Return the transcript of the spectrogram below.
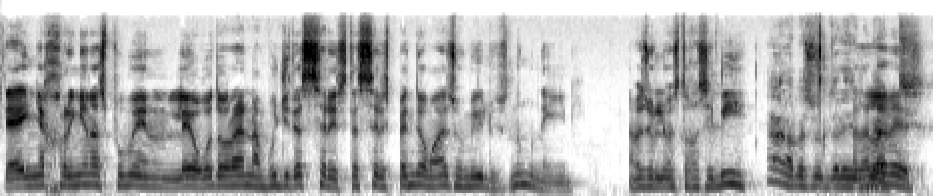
Ε, μια χρονιά, ας πούμε, λέω εγώ τώρα να μπουν και τέσσερις, τέσσερις, πέντε ομάδες ομίλους. Δεν μου να γίνει. Να παίζουν λίγο στο Γασιπί. Ε, να παίζουν τρίτη Καταλάβες.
